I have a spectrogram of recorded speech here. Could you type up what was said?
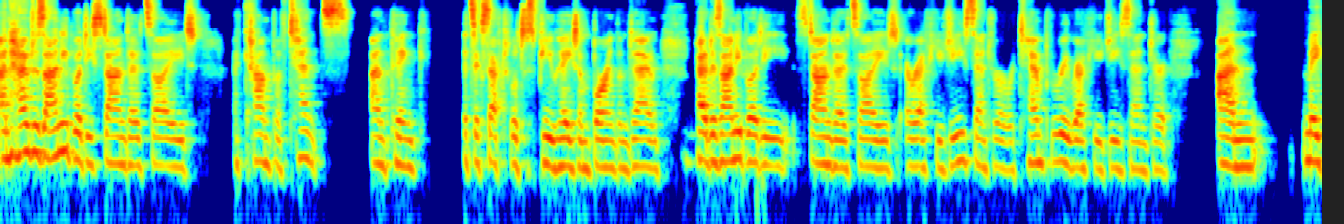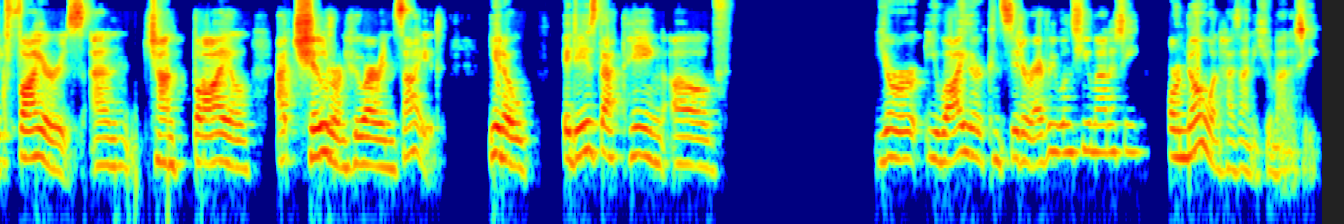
And how does anybody stand outside a camp of tents and think it's acceptable to spew hate and burn them down? Mm-hmm. How does anybody stand outside a refugee center or a temporary refugee center and make fires and chant bile at children who are inside. You know, it is that thing of you're you either consider everyone's humanity or no one has any humanity.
